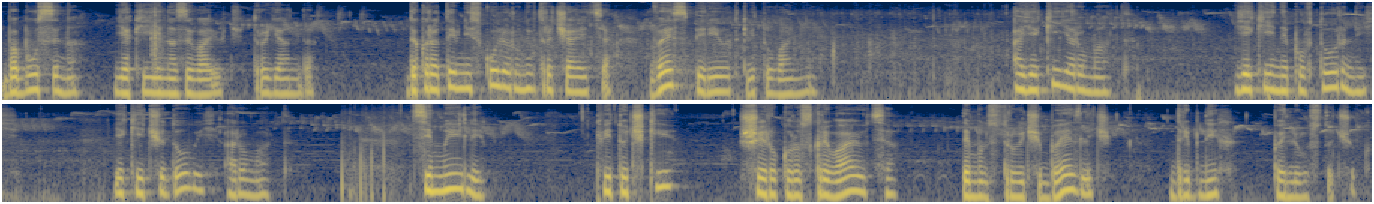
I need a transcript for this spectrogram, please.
бабусина, як її називають, троянда. Декоративність кольору не втрачається весь період квітування. А який аромат, який неповторний, який чудовий аромат. Ці милі квіточки широко розкриваються, демонструючи безліч дрібних пелюсточок.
